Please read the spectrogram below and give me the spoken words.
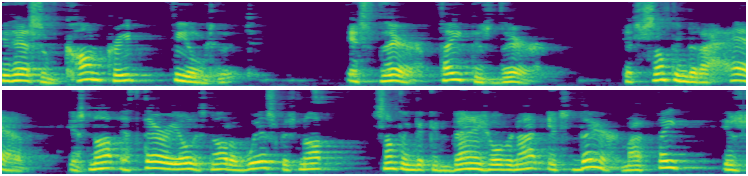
It has some concrete feel to it. It's there. Faith is there. It's something that I have. It's not ethereal. It's not a wisp. It's not something that can vanish overnight. It's there. My faith is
